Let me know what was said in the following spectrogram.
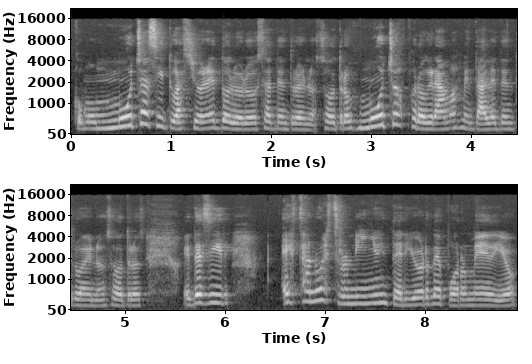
como muchas situaciones dolorosas dentro de nosotros, muchos programas mentales dentro de nosotros. Es decir, está nuestro niño interior de por medio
